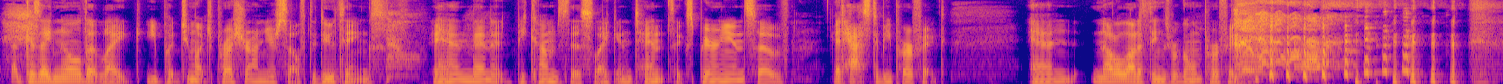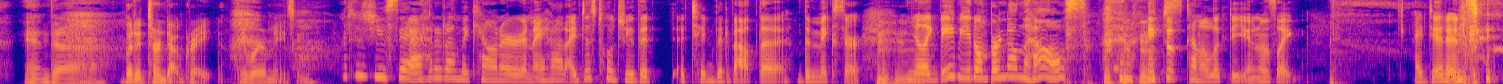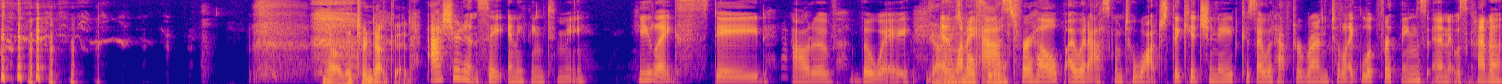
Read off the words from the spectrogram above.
because I know that like you put too much pressure on yourself to do things, and then it becomes this like intense experience of it has to be perfect, and not a lot of things were going perfect. And uh but it turned out great. They were amazing. What did you say? I had it on the counter and I had I just told you the a tidbit about the the mixer. Mhm. And you're like, "Baby, you don't burn down the house." and I just kind of looked at you and was like, "I didn't." No, they turned out good. Asher didn't say anything to me. He like stayed out of the way. Yeah, and when no I fool. asked for help, I would ask him to watch the KitchenAid because I would have to run to like look for things and it was kind of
